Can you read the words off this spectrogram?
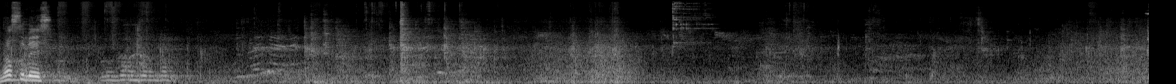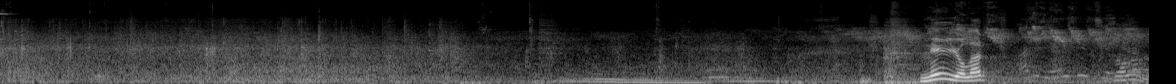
Nasıl bes? Ne yiyorlar? Buzağlar mı?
